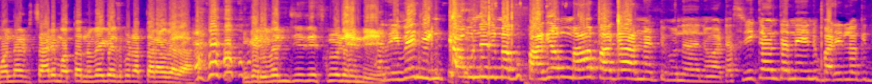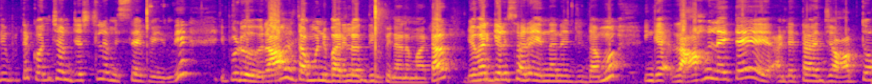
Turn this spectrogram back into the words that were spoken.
మొన్నటిసారి మొత్తం నువ్వే గెలుచుకుంటూ వస్తున్నావు కదా? ఇంకా రివెంజ్ తీసుకునేది రివెంజ్ ఇంకా ఉన్నది మాకు పగమ్మా పగ అన్నట్టుగా ఉన్నది అనమాట శ్రీకాంత్ అన్నయ్యని బరిలోకి దింపితే కొంచెం జస్ట్లో మిస్ అయిపోయింది. ఇప్పుడు రాహుల్ తమ్ముని బరిలోకి దింపిన అనమాట ఎవరు గెలుస్తారో ఏందనేది చూద్దాము. ఇంకా రాహుల్ అయితే అంటే తన జాబ్తో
